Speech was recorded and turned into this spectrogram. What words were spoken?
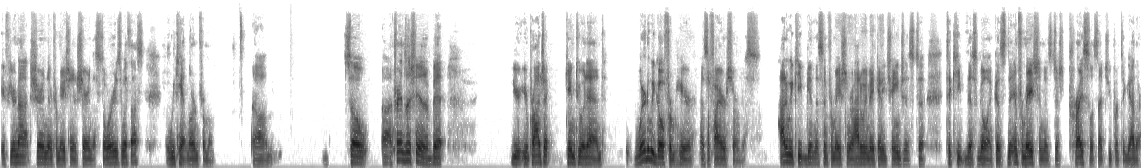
if you're not sharing the information and sharing the stories with us we can't learn from them um, so uh, transitioning a bit your, your project came to an end where do we go from here as a fire service? How do we keep getting this information or how do we make any changes to to keep this going? Because the information is just priceless that you put together.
